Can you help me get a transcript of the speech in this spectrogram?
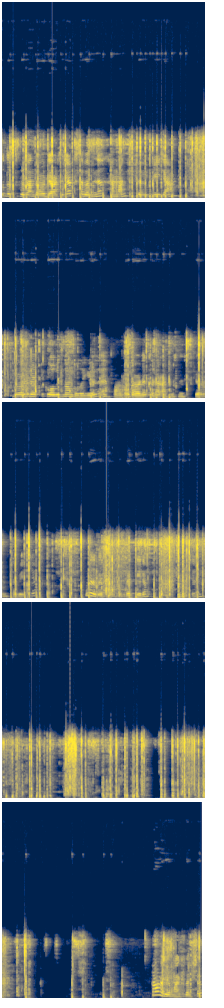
Bu da sıfırdan 4'e artacak. Sebebini hemen söyleyeceğim. 4'ü dörtlük olduğundan dolayı en fazla 4'e kadar artmasını istiyorum tabii ki. Buraya da bir son satır ekleyelim. Bunun için Devam edelim arkadaşlar.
